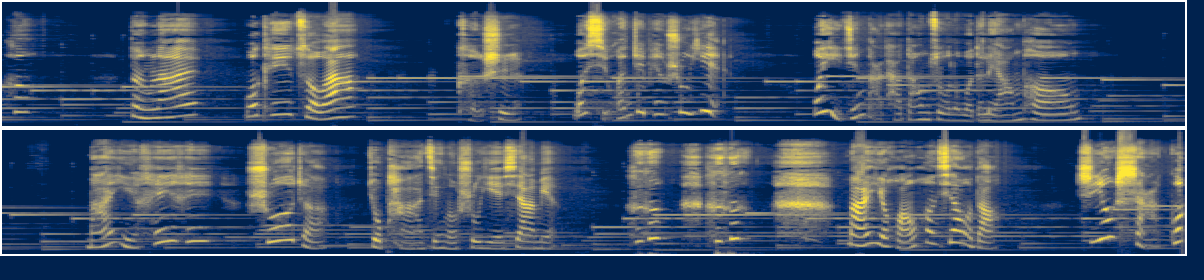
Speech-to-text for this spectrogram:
哼，本来我可以走啊，可是我喜欢这片树叶，我已经把它当做了我的凉棚。蚂蚁嘿嘿说着，就爬进了树叶下面。呵呵呵呵，蚂蚁黄黄笑道。只有傻瓜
